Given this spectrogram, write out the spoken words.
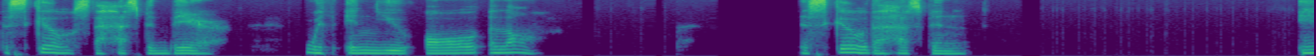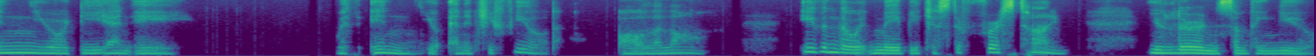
the skills that has been there within you all along. The skill that has been in your DNA, within your energy field all along, even though it may be just the first time you learn something new.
